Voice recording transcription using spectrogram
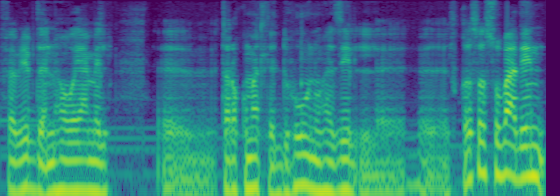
فبيبدأ إن هو يعمل آه، تراكمات للدهون وهذه آه، القصص. وبعدين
